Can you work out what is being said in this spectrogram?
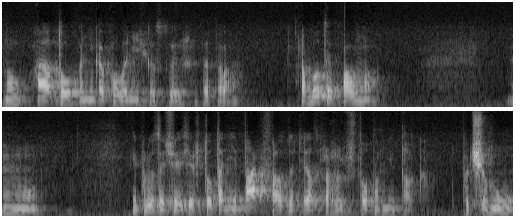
Ну, а толку никакого не чувствуешь от этого. Работы полно. Ну, И плюс еще, если что-то не так, сразу тебя спрашивают, что там не так. Почему?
